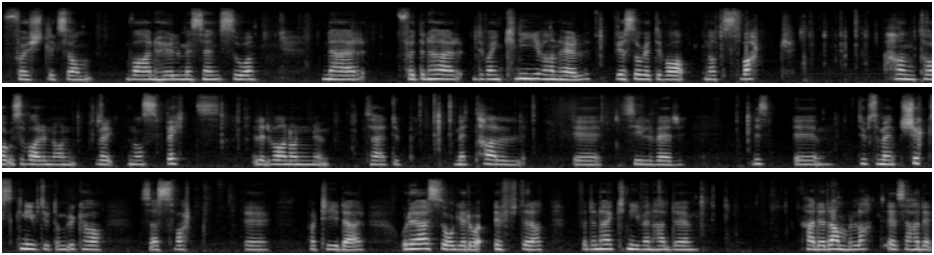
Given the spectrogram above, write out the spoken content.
först liksom vad han höll men sen så när, för den här, det var en kniv han höll. För jag såg att det var något svart handtag och så var det någon, någon spets. Eller det var någon eh, så här typ metall, eh, silver, det, eh, typ som en kökskniv typ. De brukar ha så här svart eh, parti där. Och det här såg jag då efter att, för den här kniven hade hade ramlat, eller så hade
